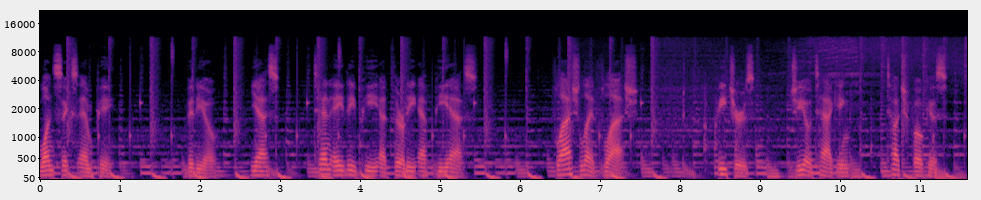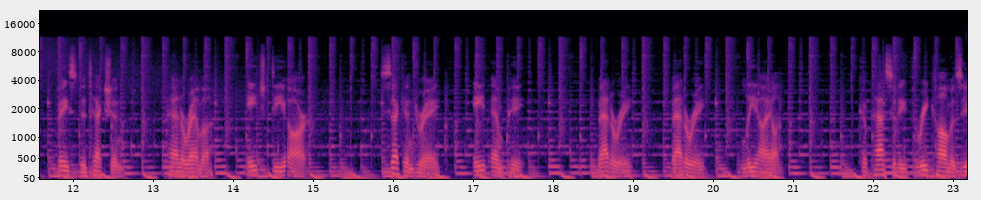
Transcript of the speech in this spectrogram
16MP. Video, yes, 1080p at 30 fps. Flash LED flash. Features, geotagging, touch focus, face detection, panorama, HDR. Secondary, 8MP. Battery, battery, Li-ion. Capacity 3,000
